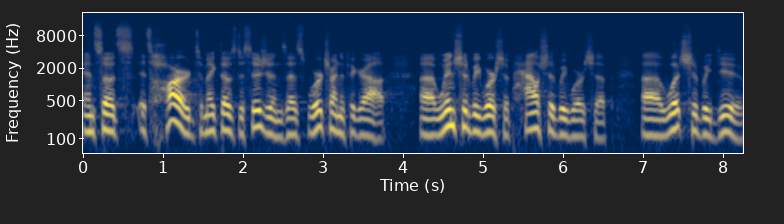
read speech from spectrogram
And so it's, it's hard to make those decisions as we're trying to figure out uh, when should we worship, how should we worship, uh, what should we do.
